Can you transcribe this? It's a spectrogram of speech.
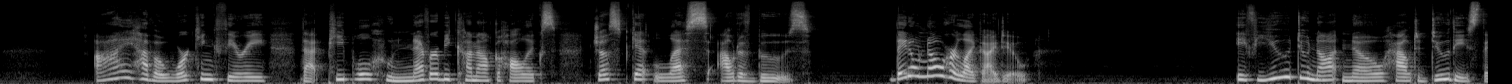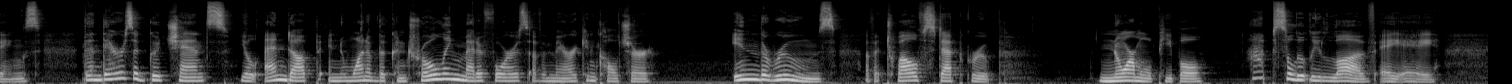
I have a working theory that people who never become alcoholics just get less out of booze. They don't know her like I do. If you do not know how to do these things, then there's a good chance you'll end up in one of the controlling metaphors of American culture in the rooms of a 12 step group. Normal people absolutely love AA.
